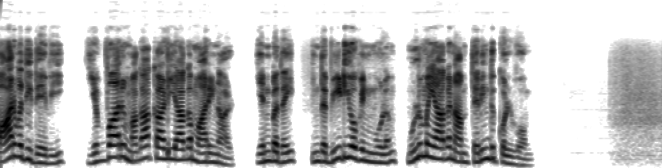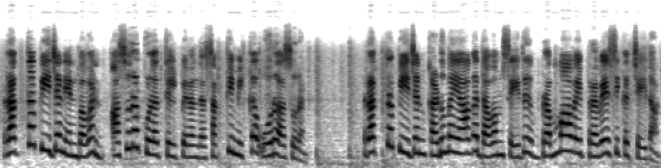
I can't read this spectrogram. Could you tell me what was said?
பார்வதி தேவி எவ்வாறு மகாகாளியாக மாறினாள் என்பதை இந்த வீடியோவின் மூலம் முழுமையாக நாம் தெரிந்து கொள்வோம். ரத்த பீஜன் என்பவன் அசுர குலத்தில் பிறந்த சக்திமிக்க ஒரு அசுரன். ரத்த பீஜன் கடுமையாக தவம் செய்து பிரம்மாவை பிரவேசிக்கச் செய்தான்.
